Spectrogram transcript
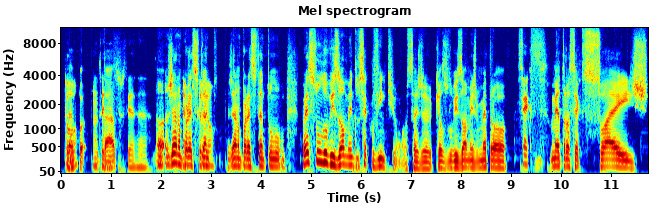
Estou, Ah, pá, não tenho tá. certeza. Não, já não Já parece tanto, já não parece tanto um, parece um lobisomem do século XXI, ou seja, aqueles lobisomens metro, metrosexuais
